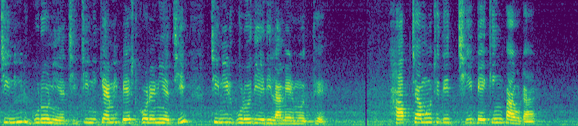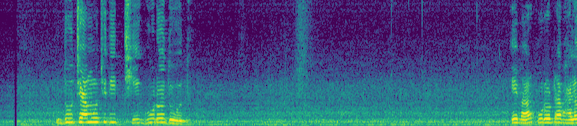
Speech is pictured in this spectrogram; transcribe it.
চিনির গুঁড়ো নিয়েছি। চিনিকে আমি পেস্ট করে নিয়েছি। চিনির গুঁড়ো দিয়ে দিলাম এর মধ্যে। হাফ চামচ দিচ্ছি বেকিং পাউডার। দু চামচ দিচ্ছি গুঁড়ো দুধ। এবার পুরোটা ভালো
